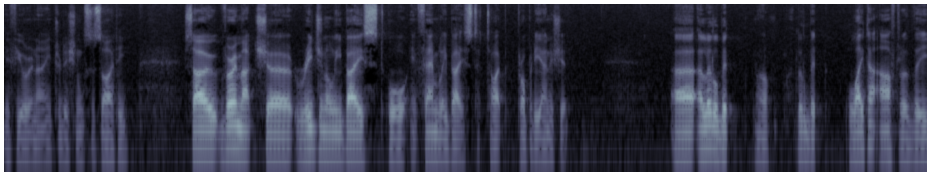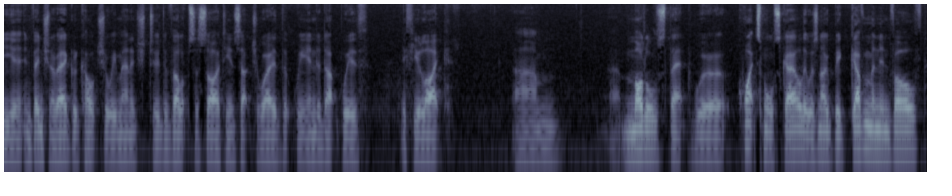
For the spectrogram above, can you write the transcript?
if you're in a traditional society. So, very much uh, regionally based or family based type property ownership. Uh, a little bit, well, a little bit later, after the uh, invention of agriculture, we managed to develop society in such a way that we ended up with, if you like, um, uh, models that were quite small scale. There was no big government involved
